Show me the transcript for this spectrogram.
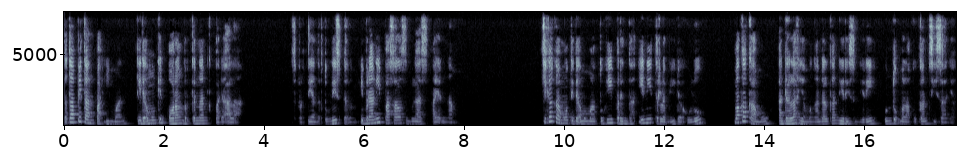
"Tetapi tanpa iman tidak mungkin orang berkenan kepada Allah." Seperti yang tertulis dalam Ibrani pasal 11 ayat 6. Jika kamu tidak mematuhi perintah ini terlebih dahulu, maka kamu adalah yang mengandalkan diri sendiri untuk melakukan sisanya.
